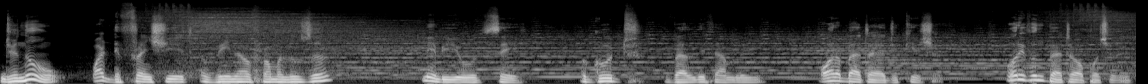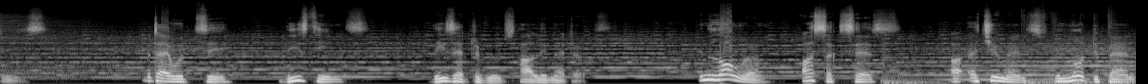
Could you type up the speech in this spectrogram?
Do you know what differentiates a winner from a loser? Maybe you would say a good, wealthy family, or a better education, or even better opportunities. But I would say these things, these attributes hardly matters. In the long run, our success, our achievements will not depend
